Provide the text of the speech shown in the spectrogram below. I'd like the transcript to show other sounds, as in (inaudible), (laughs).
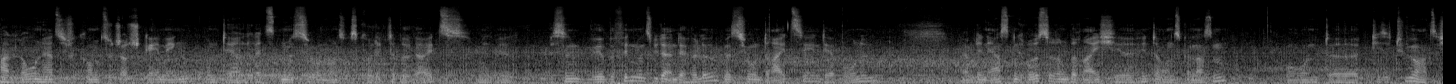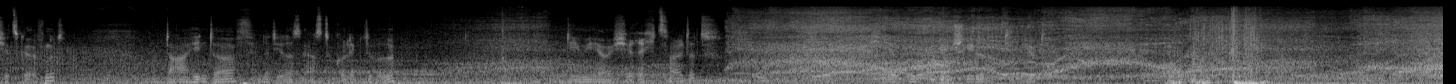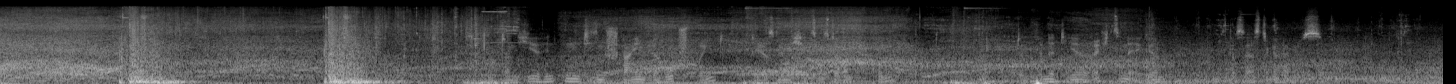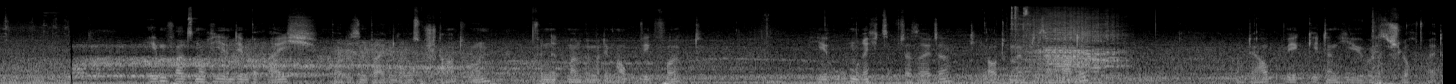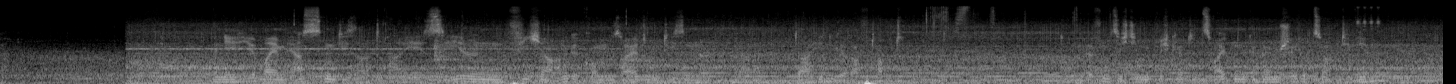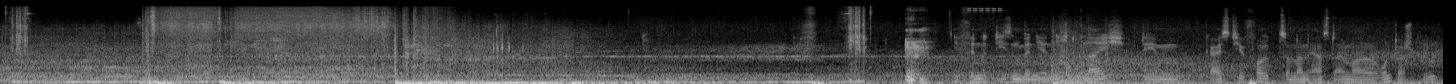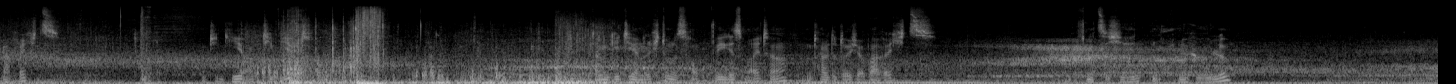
Hallo und herzlich willkommen zu Judge Gaming und der letzten Mission unseres Collectible Guides. Wir, sind, wir, befinden uns wieder in der Hölle, Mission 13, der Brunnen. Wir haben den ersten größeren Bereich hier hinter uns gelassen und äh, diese Tür hat sich jetzt geöffnet. Und dahinter findet ihr das erste Collectible, indem ihr euch hier rechts haltet, hier unten den Schädel aktiviert hier hinten diesen Stein wieder hochspringt. Der ist nämlich jetzt aus der Wand gekommen. Dann findet ihr rechts in der Ecke das erste Geheimnis. Ebenfalls noch hier in dem Bereich, bei diesen beiden großen Statuen, findet man, wenn man dem Hauptweg folgt, hier oben rechts auf der Seite die Automap dieser Karte. Und der Hauptweg geht dann hier über diese Schlucht weiter. Wenn ihr hier beim ersten dieser drei Seelenviecher angekommen seid und diesen äh, dahin gerafft habt, dann öffnet sich die Möglichkeit, den zweiten geheimen Schädel zu aktivieren. ihr findet diesen, wenn ihr nicht gleich dem Geist hier folgt, sondern erst einmal runterspringt nach rechts ihn hier aktiviert. Dann geht ihr in Richtung des Hauptweges weiter und haltet euch aber rechts. Öffnet sich hier hinten eine Höhle.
